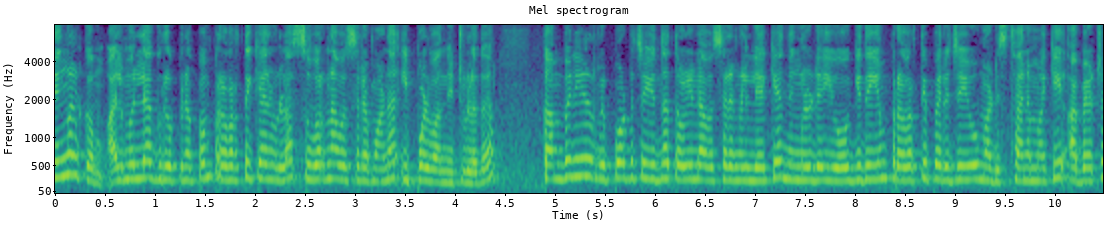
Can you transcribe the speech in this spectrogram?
നിങ്ങൾക്കും അൽമുല്ല ഗ്രൂപ്പിനൊപ്പം പ്രവർത്തിക്കാനുള്ള സുവർണ അവസരമാണ് ഇപ്പോൾ വന്നിട്ടുള്ളത്. കമ്പനിയിൽ റിപ്പോർട്ട് ചെയ്യുന്ന തൊഴിലവസരങ്ങളിലേക്ക് നിങ്ങളുടെ യോഗ്യതയും പ്രവൃത്തി പരിചയവും അടിസ്ഥാനമാക്കി അപേക്ഷ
